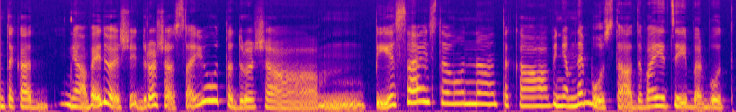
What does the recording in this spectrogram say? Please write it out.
nu, tā kā, jā, veidojas šī drošā sajūta, drošā mm, piesaiste, un kā, viņam nebūs tāda vajadzība varbūt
